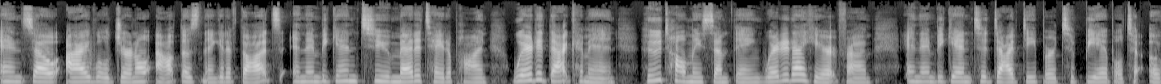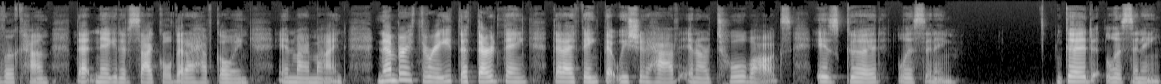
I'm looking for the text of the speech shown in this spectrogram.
And so I will journal out those negative thoughts and then begin to meditate upon where did that come in? Who told me something? Where did I hear it from? And then begin to dive deeper to be able to overcome that negative cycle that I have going in my mind. Number three, the third thing that I think that we should have in our toolbox is good listening. Good listening.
